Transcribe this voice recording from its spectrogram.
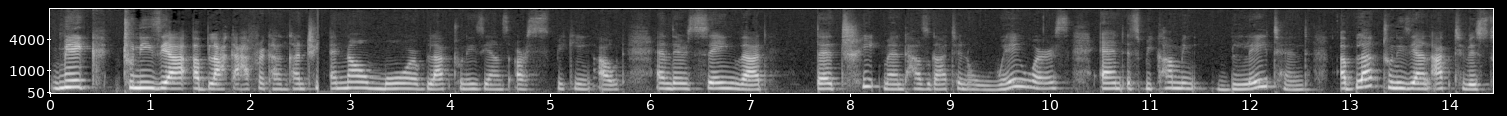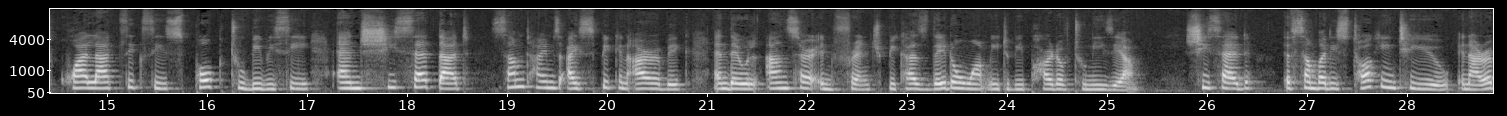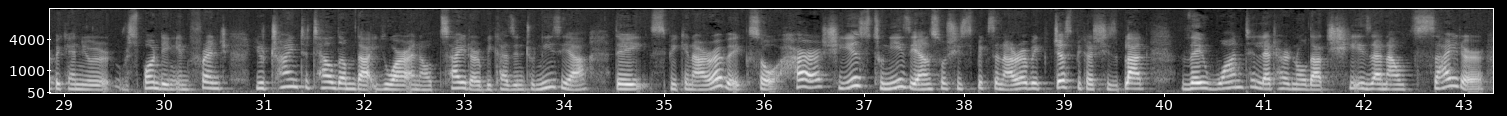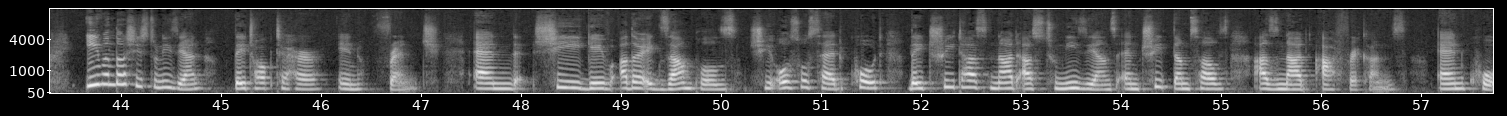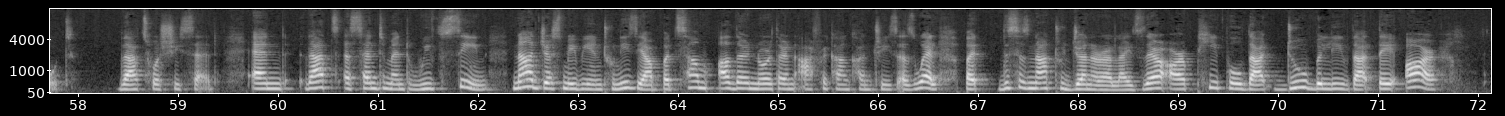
make Tunisia a black African country? And now more black Tunisians are speaking out and they're saying that the treatment has gotten way worse and it's becoming blatant. A black Tunisian activist, Khawla Ksiksi, spoke to BBC and she said that sometimes I speak in Arabic and they will answer in French because they don't want me to be part of Tunisia. She said, if somebody's talking to you in Arabic and you're responding in French, you're trying to tell them that you are an outsider because in Tunisia they speak in Arabic. So her, she is Tunisian, so she speaks in Arabic just because she's black. They want to let her know that she is an outsider. Even though she's Tunisian, they talk to her in French and she gave other examples. She also said quote they treat us not as tunisians and treat themselves as not africans. End quote. That's what she said. And that's a sentiment we've seen not just maybe in tunisia but some other northern african countries as well. But this is not to generalize. There are people that do believe that they are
